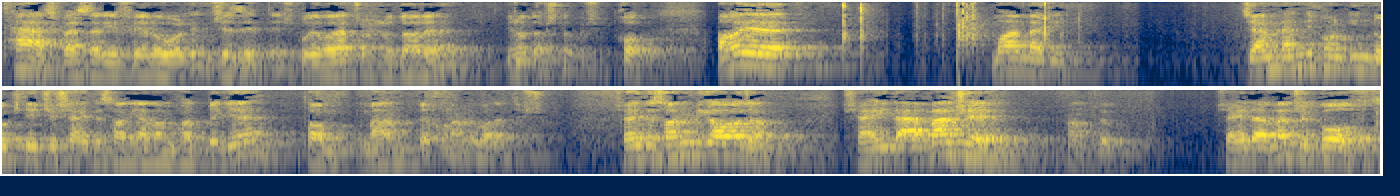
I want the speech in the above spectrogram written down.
ترک بر سر یه فعل آوردید میشه ضدش. تو عبارت چون اینو داره اینو داشته باشید خب آقای محمدی جمع کن این نکته که شهید ثانی الان می‌خواد بگه تا من بخونم عبارتش. شهید ثانی میگه آقا جان شهید اول که شهید اول که گفت؟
